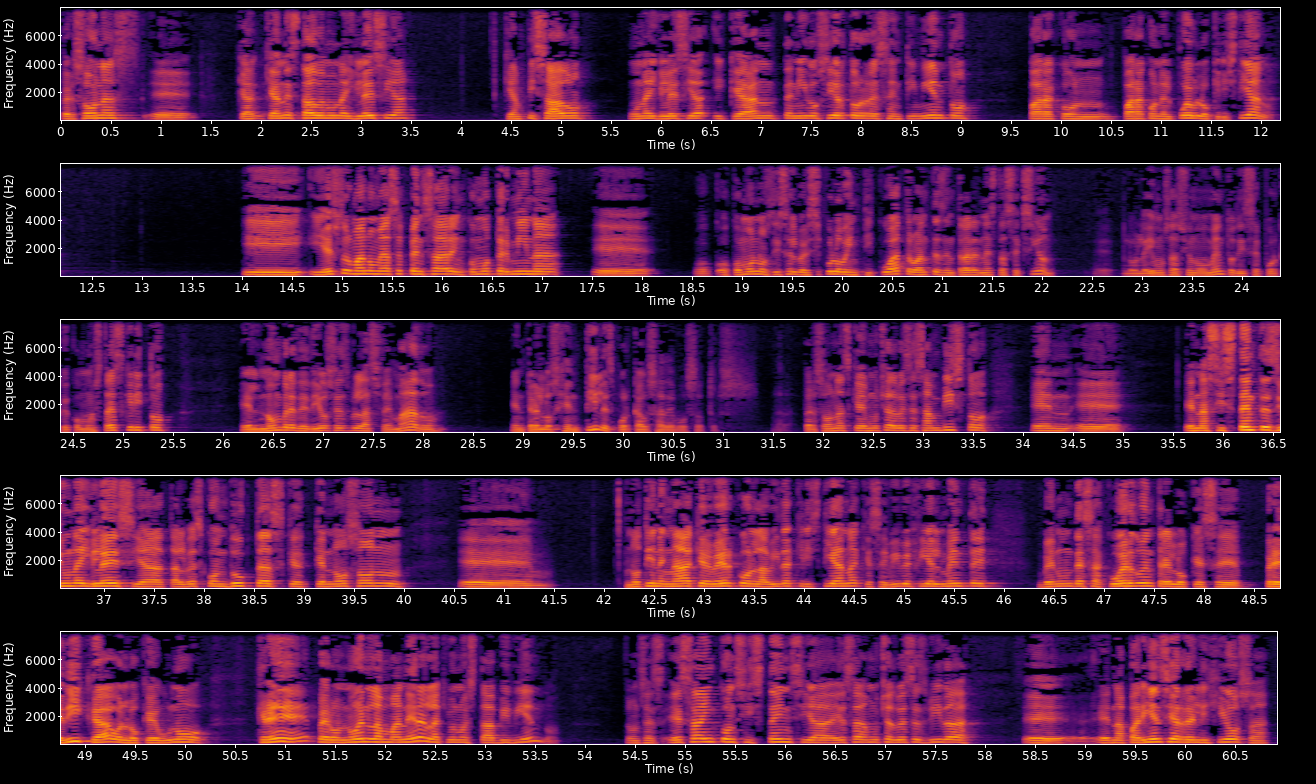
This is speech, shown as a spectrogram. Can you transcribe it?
personas eh, que, han, que han estado en una iglesia, que han pisado una iglesia y que han tenido cierto resentimiento para con, para con el pueblo cristiano. Y, y, esto, hermano, me hace pensar en cómo termina eh, o, como nos dice el versículo 24 antes de entrar en esta sección. Eh, lo leímos hace un momento, dice, porque como está escrito, el nombre de Dios es blasfemado entre los gentiles por causa de vosotros. Personas que muchas veces han visto en, eh, en asistentes de una iglesia, tal vez conductas que, que no son, eh, no tienen nada que ver con la vida cristiana que se vive fielmente ven un desacuerdo entre lo que se predica o en lo que uno cree, pero no en la manera en la que uno está viviendo. Entonces, esa inconsistencia, esa muchas veces vida eh, en apariencia religiosa,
